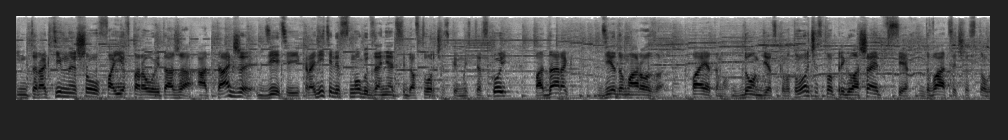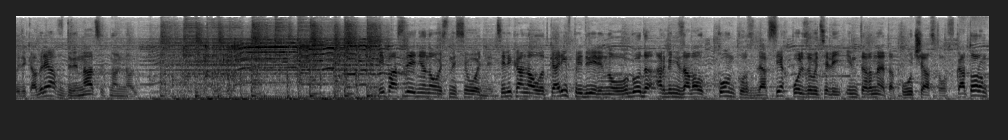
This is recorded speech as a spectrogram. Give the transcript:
интерактивное шоу в фойе второго этажа, а также дети и их родители смогут занять себя в творческой мастерской «Подарок Деда Мороза». Поэтому Дом детского творчества приглашает всех 26 декабря в 12.00. И последняя новость на сегодня. Телеканал Латкари в преддверии Нового года организовал конкурс для всех пользователей интернета, поучаствовав в котором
